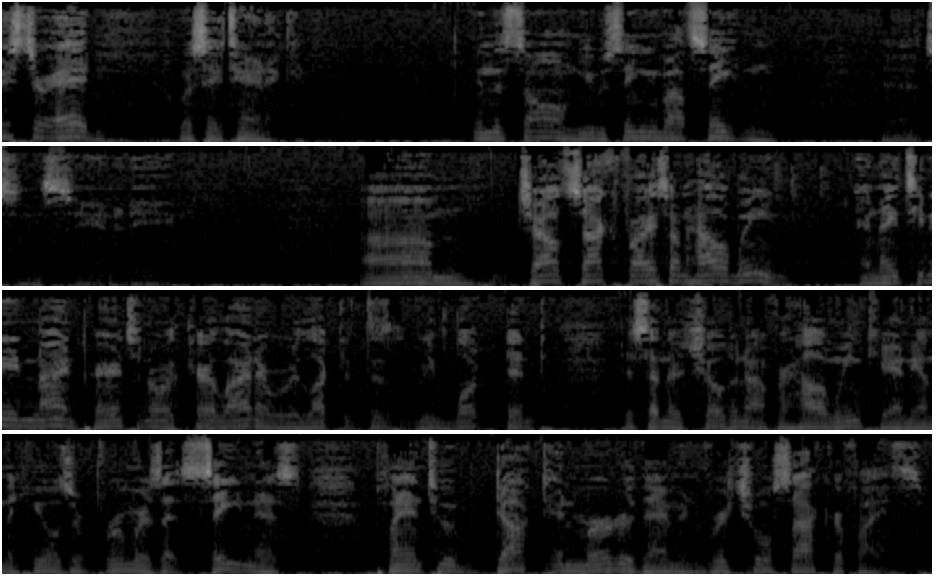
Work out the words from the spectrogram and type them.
Mr. Ed was satanic. In the song, he was singing about Satan. That's insanity. Um, child sacrifice on Halloween. In 1989, parents in North Carolina were reluctant to, reluctant to send their children out for Halloween candy on the heels of rumors that Satanists plan to abduct and murder them in ritual sacrifice.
